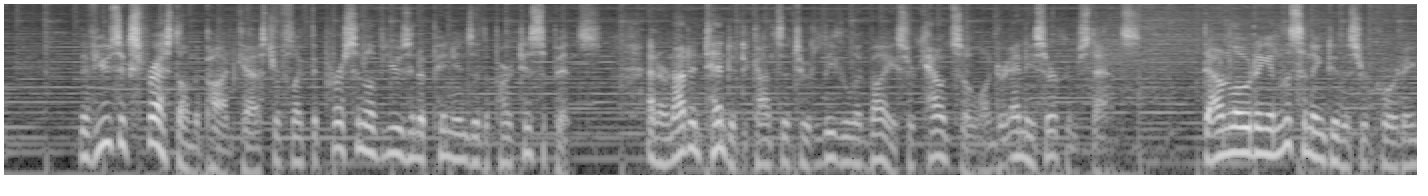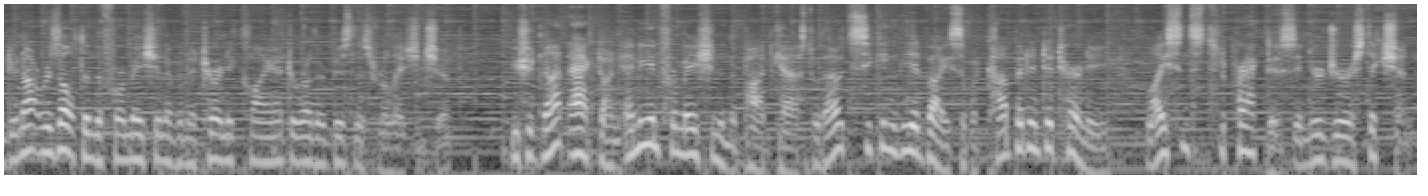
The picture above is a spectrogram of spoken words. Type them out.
The views expressed on the podcast reflect the personal views and opinions of the participants and are not intended to constitute legal advice or counsel under any circumstance. Downloading and listening to this recording do not result in the formation of an attorney client or other business relationship. You should not act on any information in the podcast without seeking the advice of a competent attorney licensed to practice in your jurisdiction.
